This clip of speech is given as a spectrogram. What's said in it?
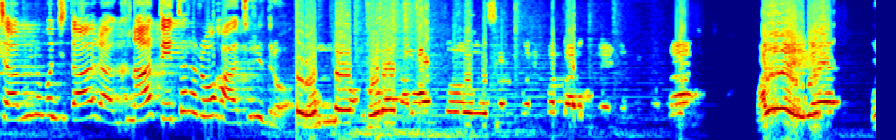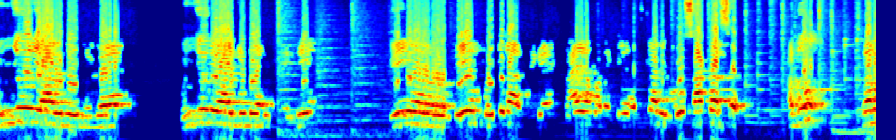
ಜಾಮೀನು ವಂಚಿತ ರಘುನಾಥ್ ಇತರರು ಹಾಜರಿದ್ದರು. ಒಂದು ನೂರ ಗುಂಟೆ ಜಮೀನನ್ನ ಮುಂಜೂರಿ ಆಗಿದೆ ಮುಂಜೂರಿ ಆಗಿದೆ ಅಂತ ಹೇಳಿ ಬಿ ಬಿ ಎಂ ಮಂಜುನಾಥ್ಗೆ ನ್ಯಾಯ ಮಾಡಕ್ಕೆ ಅಧಿಕಾರಿಗಳು ಸಹಕರಿಸ್ತಾರೆ ಅದು ಕ್ರಮ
